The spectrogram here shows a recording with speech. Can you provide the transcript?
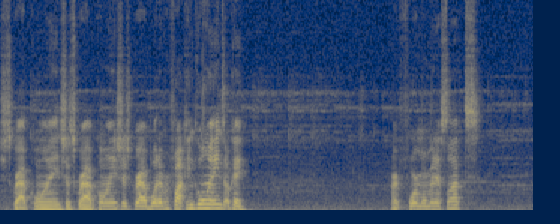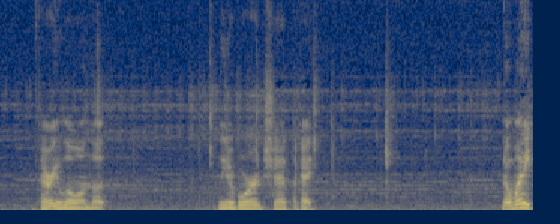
Just grab coins, just grab coins, just grab whatever fucking coins. Okay. Alright, four more minutes left. Very low on the leaderboard shit. Okay. No money.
